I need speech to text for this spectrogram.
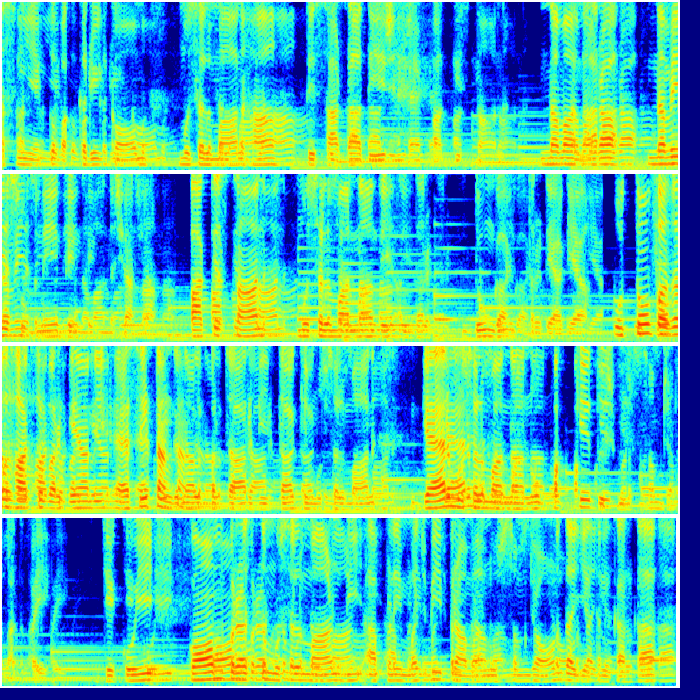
ਅਸੀਂ ਇੱਕ ਵੱਖਰੀ ਕੌਮ ਮੁਸਲਮਾਨ ਹਾਂ ਤੇ ਸਾਡਾ ਦੇਸ਼ ਹੈ ਪਾਕਿਸਤਾਨ। ਨਵਾਂ ਨਾਰਾ ਨਵੇਂ ਸੁਪਨੇ ਤੇ ਨਵਾਂ ਨਿਸ਼ਾਨਾ ਪਾਕਿਸਤਾਨ ਮੁਸਲਮਾਨਾਂ ਦੇ ਅੰਦਰ ਡੂੰਘਾ ਉਤਰ ਗਿਆ ਗਿਆ। ਉੱਤੋਂ ਫਜ਼ਲ ਹੱਕ ਵਰਗਿਆਂ ਨੇ ਐਸੇ ਢੰਗ ਨਾਲ ਪ੍ਰਚਾਰ ਕੀਤਾ ਕਿ ਮੁਸਲਮਾਨ ਗੈਰ ਮੁਸਲਮਾਨਾਂ ਨੂੰ ਪੱਕੇ ਦੁਸ਼ਮਣ ਸਮਝਣ ਲੱਗ ਪਏ। ਜੇ ਕੋਈ ਕੌਮ ਪ੍ਰਸਤ ਮੁਸਲਮਾਨ ਦੀ ਆਪਣੇ ਮਜਬੀ ਭਰਾਵਾਂ ਨੂੰ ਸਮਝਾਉਣ ਦਾ ਯਤਨ ਕਰਦਾ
